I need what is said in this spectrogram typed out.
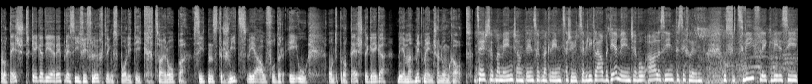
Protest gegen die repressive Flüchtlingspolitik zu Europa, seitens der Schweiz wie auch von der EU. Und Protest dagegen, wie man mit Menschen umgeht. Zuerst sollte man Menschen und dann sollte man Grenzen schützen. Weil ich glaube, die Menschen, die alles hinter sich lassen, aus Verzweiflung, weil sie,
